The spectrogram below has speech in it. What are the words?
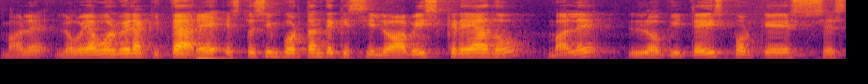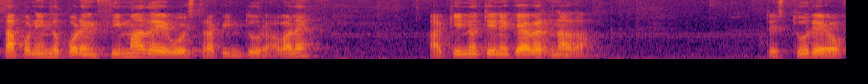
¿Vale? Lo voy a volver a quitar, ¿eh? Esto es importante que si lo habéis creado, ¿vale? Lo quitéis porque se está poniendo por encima de vuestra pintura, ¿vale? Aquí no tiene que haber nada. Texture off.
